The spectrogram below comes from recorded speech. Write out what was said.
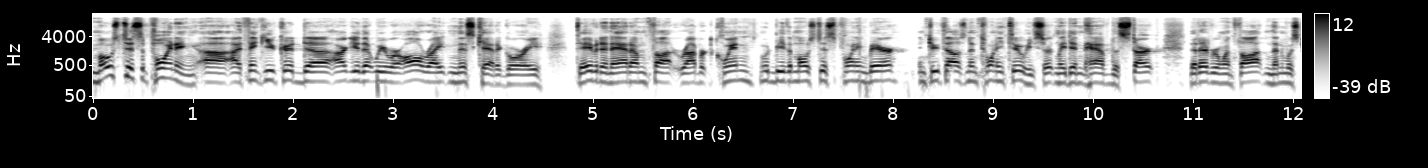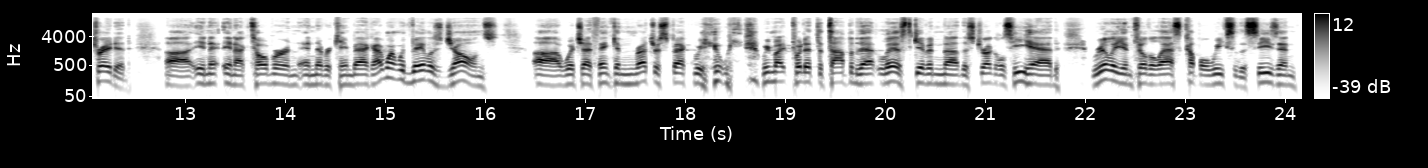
Most disappointing. Uh, I think you could uh, argue that we were all right in this category. David and Adam thought Robert Quinn would be the most disappointing Bear in 2022. He certainly didn't have the start that everyone thought, and then was traded uh, in in October and, and, never came back. I went with Velus Jones, uh, which I think in retrospect we, we, we might put at the top of that list, given uh, the struggles he had really until the last couple weeks of the season.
